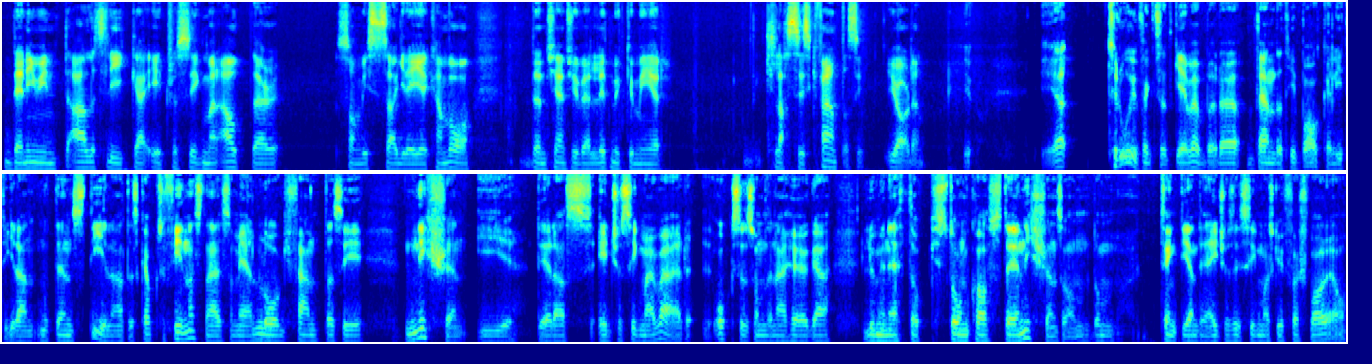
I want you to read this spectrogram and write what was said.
den är ju inte alls lika Atra of Sigmar out there som vissa grejer kan vara. Den känns ju väldigt mycket mer klassisk fantasy, gör den. Jag tror ju faktiskt att GW börjar vända tillbaka lite grann mot den stilen, att det ska också finnas den här som är låg fantasy nischen i deras Age of Sigmar-värld. Också som den här höga Lumineth och Stormcast-nischen som de tänkte egentligen Age of Sigmar skulle först vara.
